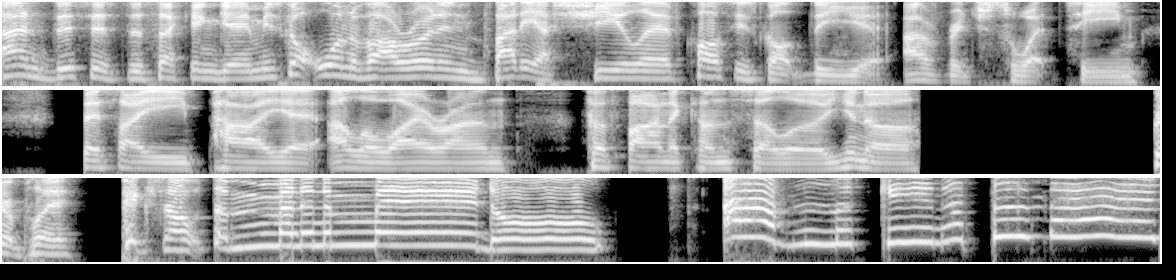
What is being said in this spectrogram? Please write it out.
And this is the second game. He's got one of our own in Badiashile. Of course, he's got the average sweat team. Besai, Payet, Aloiran, Fofana Cancelo, you know. Great play. Picks out the man in the middle. I'm looking at the man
